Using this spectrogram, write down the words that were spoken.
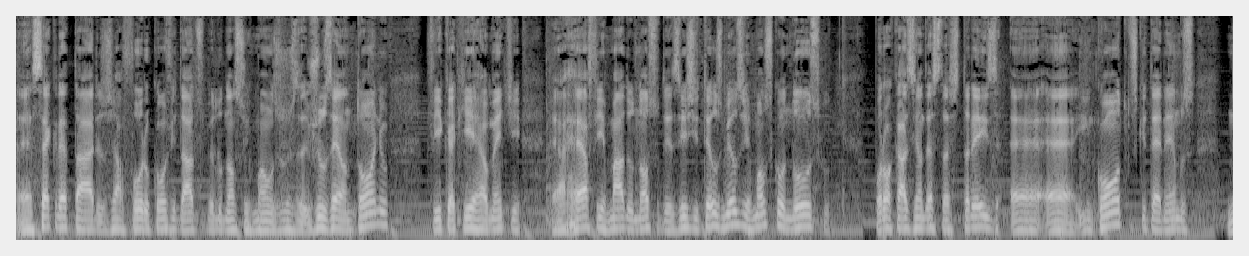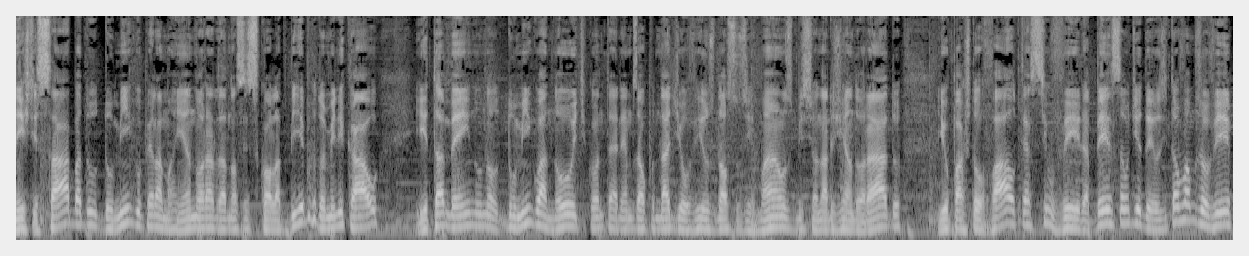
é, secretários, já foram convidados pelo nosso irmão José Antônio. Fica aqui realmente é, reafirmado o nosso desejo de ter os meus irmãos conosco por ocasião destas três é, é, encontros que teremos neste sábado, domingo pela manhã, no horário da nossa escola bíblica dominical, e também no, no domingo à noite, quando teremos a oportunidade de ouvir os nossos irmãos, missionários Jean Dourado e o pastor Walter Silveira. Bênção de Deus. Então vamos ouvir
